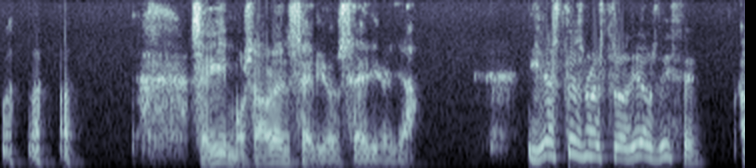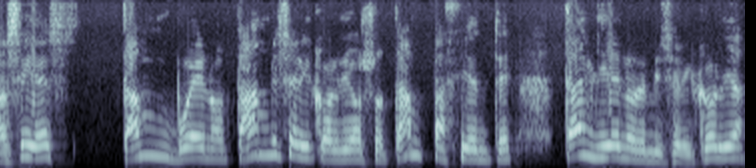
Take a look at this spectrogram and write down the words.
Seguimos, ahora en serio, en serio ya. Y este es nuestro Dios, dice. Así es, tan bueno, tan misericordioso, tan paciente, tan lleno de misericordia,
